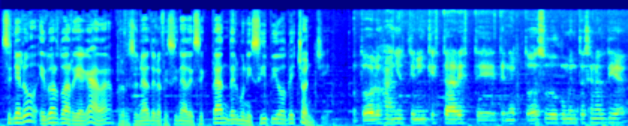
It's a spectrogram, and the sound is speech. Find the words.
señaló Eduardo Arriagada, profesional de la oficina de SECPLAN del municipio de Chonchi. Todos los años tienen que estar, este, tener toda su documentación al día,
